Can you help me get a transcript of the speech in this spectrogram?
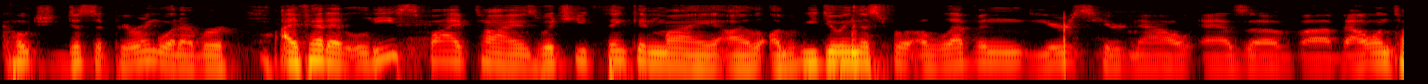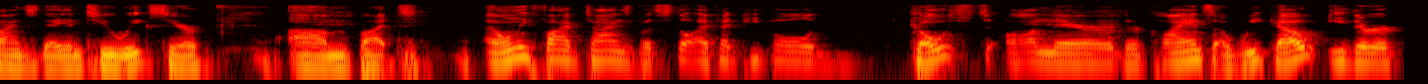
coach disappearing, whatever. I've had at least five times, which you think in my, I'll, I'll be doing this for 11 years here now as of uh, Valentine's Day in two weeks here. Um, but only five times, but still, I've had people ghost on their their clients a week out, either.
